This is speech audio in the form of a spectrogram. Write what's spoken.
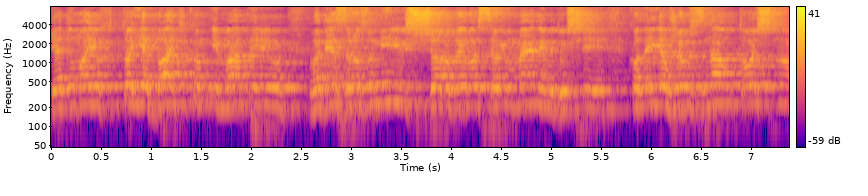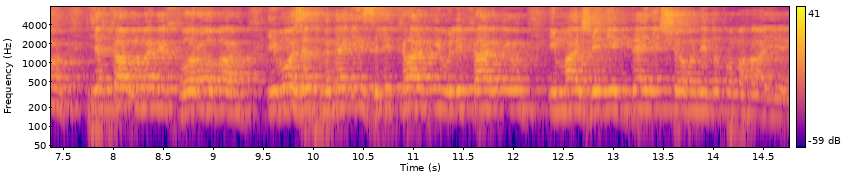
Я думаю, хто є батьком і матір'ю, вони зрозуміють, що робилося в мене в душі, коли я вже знав точно, яка у мене хвороба, і возять мене із лікарні в лікарню, і майже ніде нічого не допомагає.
